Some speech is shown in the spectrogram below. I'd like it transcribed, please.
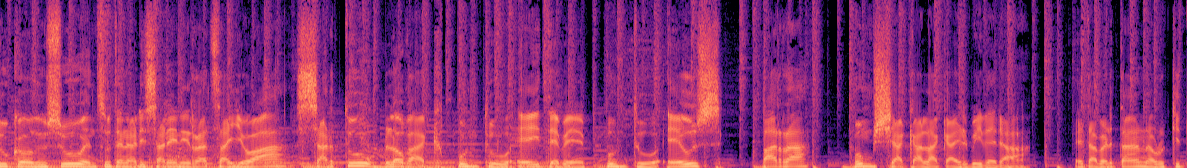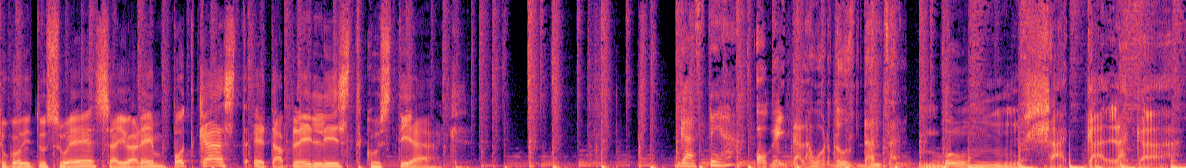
Gustuko duzu entzuten ari zaren irratzaioa sartu blogak.eitb.eus barra bumxakalaka elbidera. Eta bertan aurkituko dituzue saioaren podcast eta playlist guztiak. Gaztea, Hogeita lau orduz dantzan. Boom, shakalaka.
